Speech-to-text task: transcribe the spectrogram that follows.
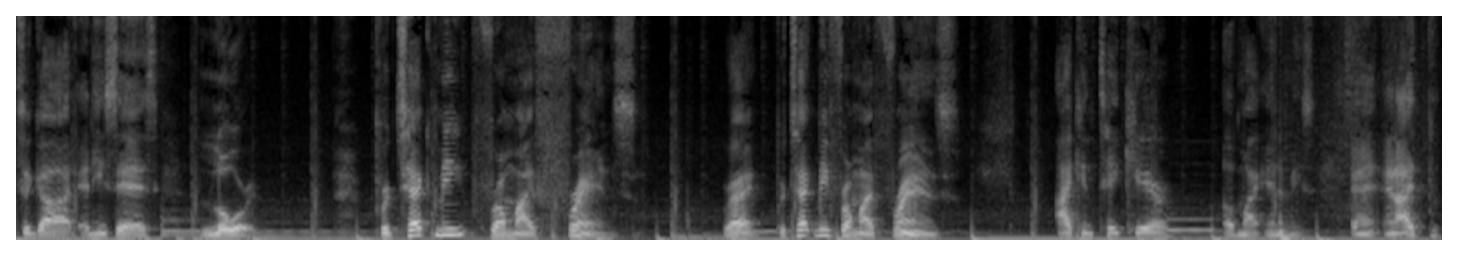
to God, and he says, Lord, protect me from my friends, right? Protect me from my friends. I can take care of my enemies. And, and I th-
